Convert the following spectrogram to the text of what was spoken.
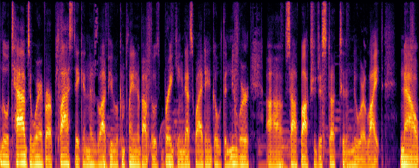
little tabs or wherever are plastic, and there's a lot of people complaining about those breaking. That's why I didn't go with the Neewer uh, softbox or just stuck to the Neewer light. Now,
